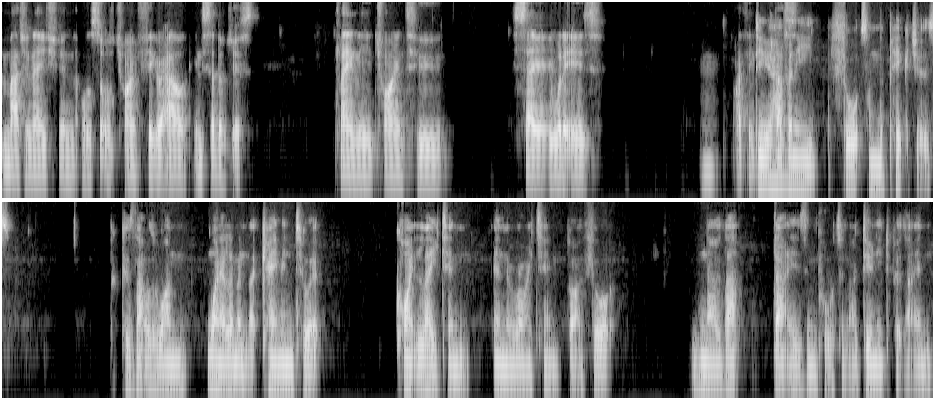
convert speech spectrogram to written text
imagination or sort of try and figure it out instead of just plainly trying to say what it is. Mm. I think. Do you have any thoughts on the pictures? Because that was one one element that came into it quite late in in the writing, but I thought, no, that that is important. I do need to put that in.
